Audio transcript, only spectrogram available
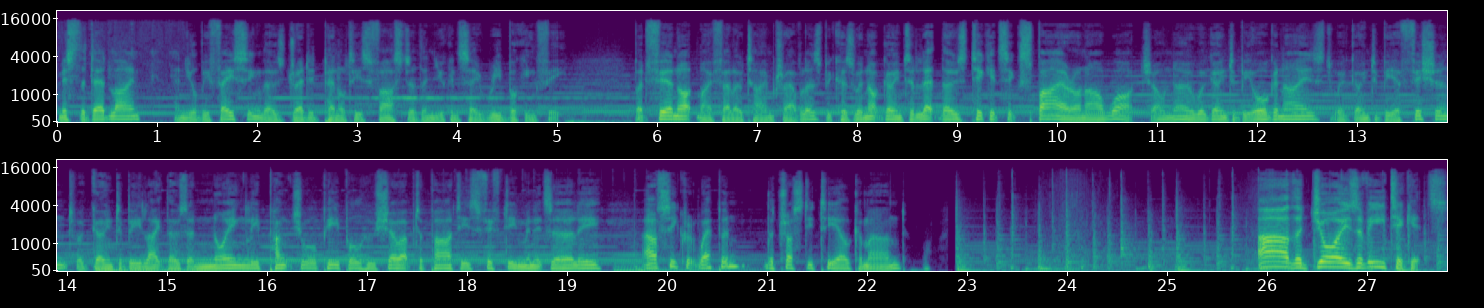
Miss the deadline, and you'll be facing those dreaded penalties faster than you can say rebooking fee. But fear not, my fellow time travelers, because we're not going to let those tickets expire on our watch. Oh no, we're going to be organized, we're going to be efficient, we're going to be like those annoyingly punctual people who show up to parties 15 minutes early. Our secret weapon, the trusty TL command, Ah, the joys of e-tickets.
